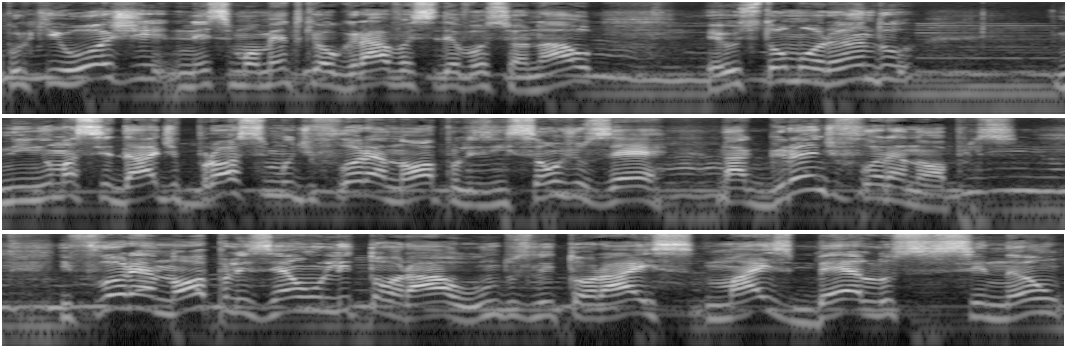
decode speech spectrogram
porque hoje, nesse momento que eu gravo esse devocional, eu estou morando em uma cidade próximo de Florianópolis, em São José, na Grande Florianópolis. E Florianópolis é um litoral, um dos litorais mais belos, se não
